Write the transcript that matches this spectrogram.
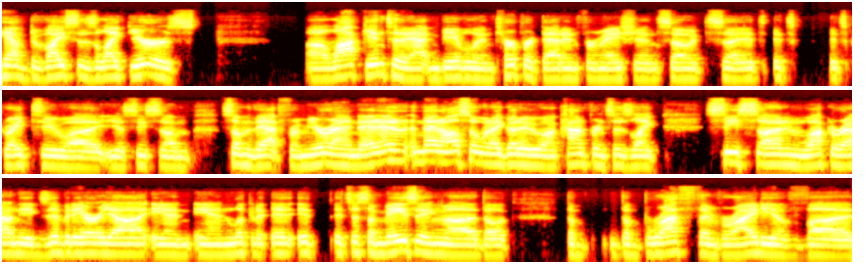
have devices like yours uh, lock into that and be able to interpret that information. So it's it's it's it's great to uh, you see some some of that from your end, and and then also when I go to uh, conferences like CSUN and walk around the exhibit area and and look at it, it, it it's just amazing uh, the the the breadth and variety of uh,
